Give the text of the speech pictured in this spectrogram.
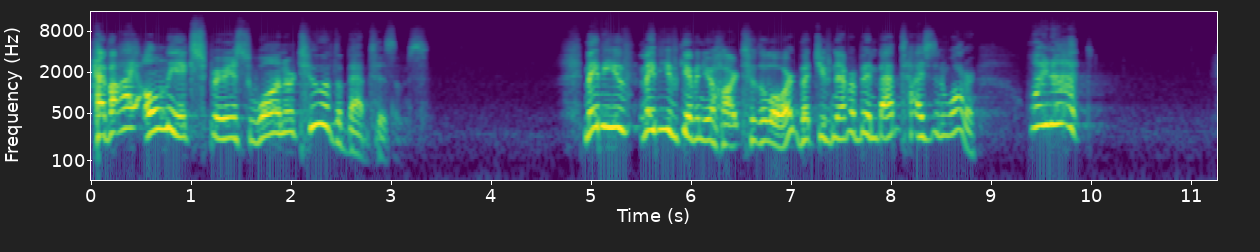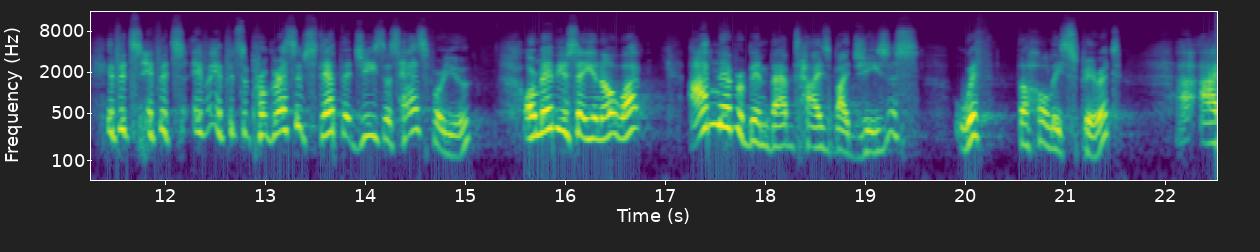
have I only experienced one or two of the baptisms? Maybe you've, maybe you've given your heart to the Lord, but you've never been baptized in water. Why not? If it's, if, it's, if, if it's a progressive step that Jesus has for you, or maybe you say, you know what? I've never been baptized by Jesus with the Holy Spirit. I, I,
